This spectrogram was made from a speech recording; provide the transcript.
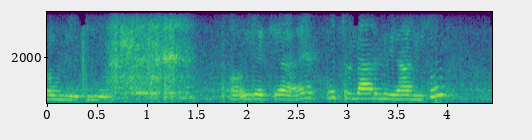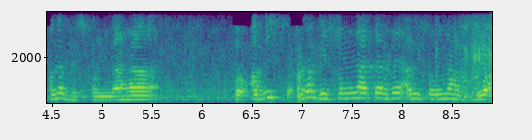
अब देखिए और ये क्या है? पुत्रदार गृहादिशु अनभिस्पंगा तो अनभिस्पंगा कर है, अभिसंगा हुआ।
